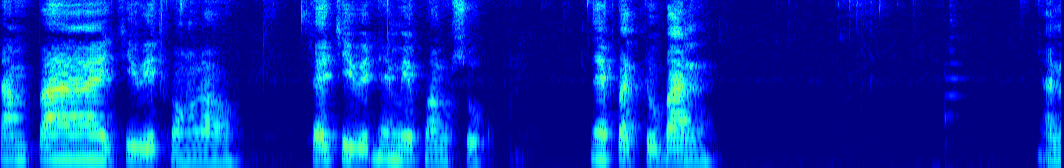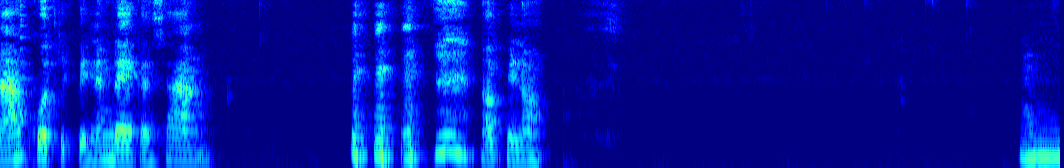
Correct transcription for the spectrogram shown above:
ทำไปชีวิตของเรา ใช้ชีวิตให้มีความสุข ในปัจจุบันอนาคตจะเป็นน้ำใดก็สร้างเอาพี่น้องอืม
